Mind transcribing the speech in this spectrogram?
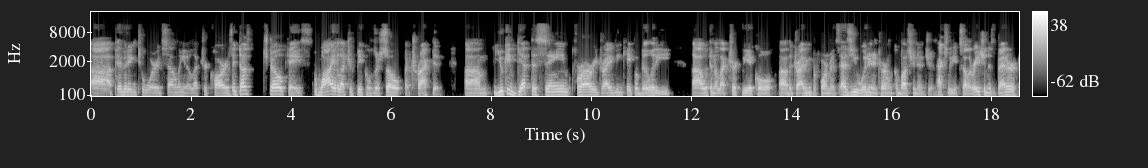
uh, pivoting towards selling in electric cars, it does showcase why electric vehicles are so attractive. Um, you can get the same Ferrari driving capability uh, with an electric vehicle, uh, the driving performance, as you would an internal combustion engine. Actually, the acceleration is better.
